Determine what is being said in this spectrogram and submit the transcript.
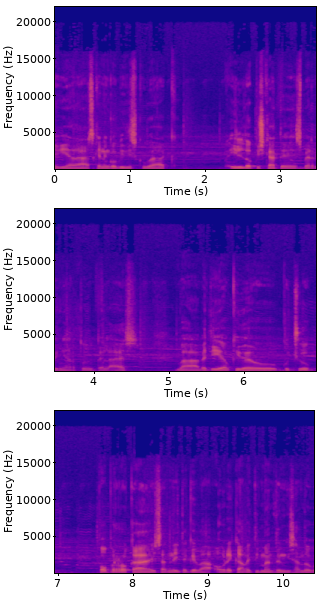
egia da, azkenengo bidizkuak hildo pixkat ezberdin hartu dutela, ez? Ba, beti aukideu kutsu pop roka izan daiteke, ba, oreka beti mantendu izan du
